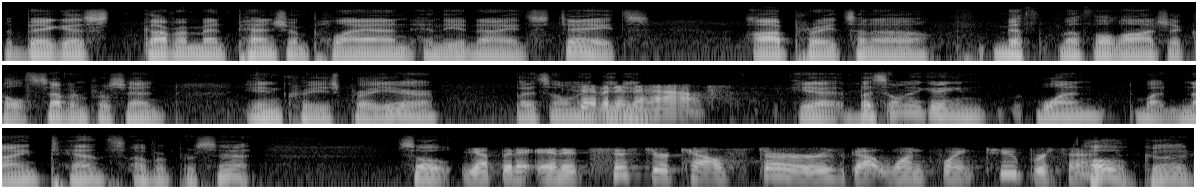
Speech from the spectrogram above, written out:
the biggest government pension plan in the United States, operates on a myth- mythological seven percent increase per year, but it's only Seven getting, and a half. Yeah, but it's only getting one, what nine tenths of a percent. So, Yep, and, and its sister Cal Stirs got 1.2 percent. oh, good,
